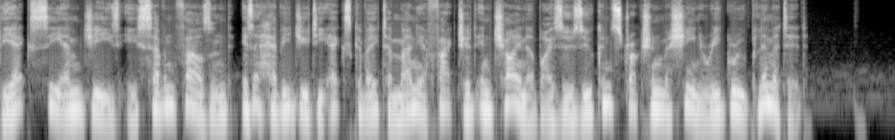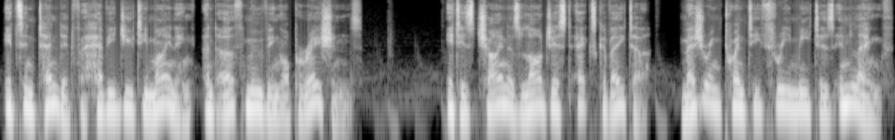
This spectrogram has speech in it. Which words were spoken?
The XCMG's E7000 is a heavy-duty excavator manufactured in China by Xuzhou Construction Machinery Group Limited. It's intended for heavy-duty mining and earth-moving operations. It is China's largest excavator, measuring 23 meters in length,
